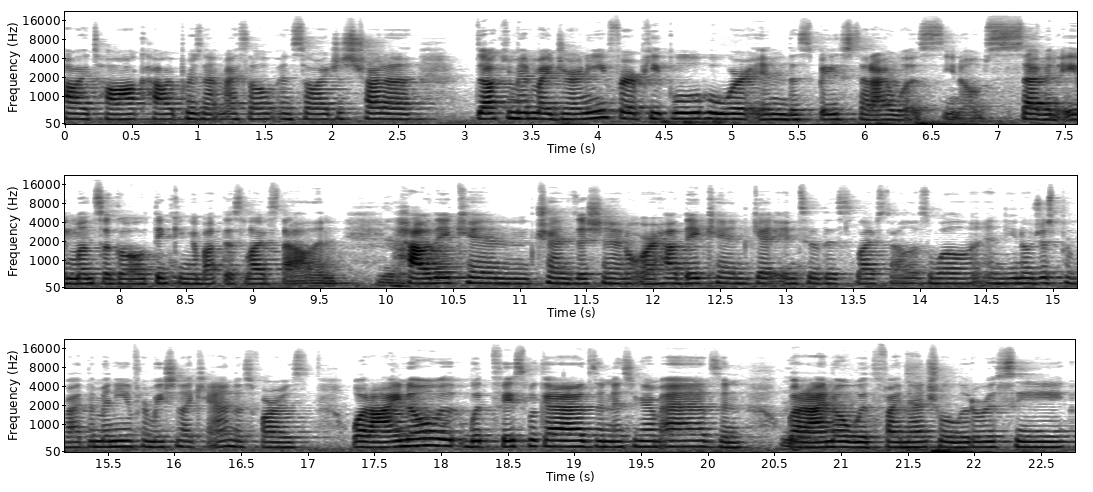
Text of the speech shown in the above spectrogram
how I talk, how I present myself, and so I just try to document my journey for people who were in the space that I was, you know, seven, eight months ago, thinking about this lifestyle and Yeah. how they can transition or how they can get into this lifestyle as well, and you know, just provide them any information I can as far as what I know with Facebook ads and Instagram ads, and what I know with financial literacy.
